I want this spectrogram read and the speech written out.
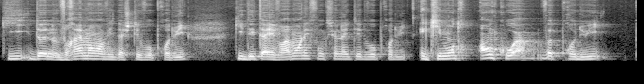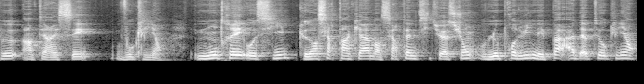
qui donnent vraiment envie d'acheter vos produits qui détaille vraiment les fonctionnalités de vos produits et qui montre en quoi votre produit peut intéresser vos clients. Montrez aussi que dans certains cas, dans certaines situations, le produit n'est pas adapté aux clients.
